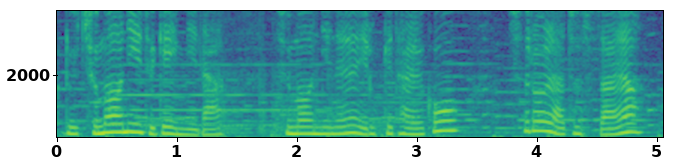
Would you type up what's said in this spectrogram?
그리고 주머니 두 개입니다. 주머니는 이렇게 달고 술을 놔줬어요.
